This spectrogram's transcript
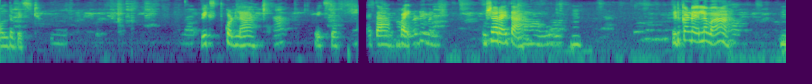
all the best Vicks ಕೊಡ್ಲಾ? ವಿಕ್ಸು ಆಯ್ತಾ? ಬಾಯ್ ಹುಷಾರಾಯ್ತಾ? ಹ್ಞೂ ಇಟ್ಕೊಂಡೆ ಎಲ್ಲವಾ? ಹ್ಞೂ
